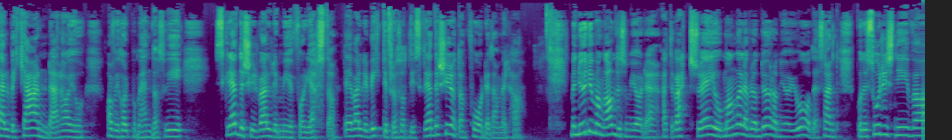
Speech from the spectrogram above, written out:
Selve kjernen der har, jo, har vi holdt på med enda. Så vi skreddersyr veldig mye for gjestene. Det er veldig viktig for oss at vi skreddersyr, at de får det de vil ha. Men nå er det jo mange andre som gjør det. Etter hvert så er jo mange av leverandørene gjør jo òg det. sant? Både Sorisniva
